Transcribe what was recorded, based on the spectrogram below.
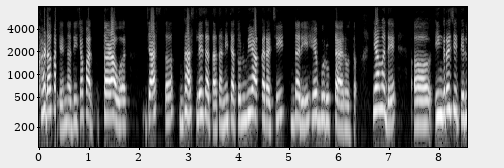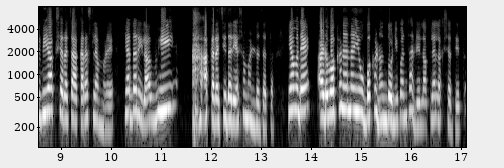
खडक ते नदीच्या तळावर जास्त घासले जातात आणि त्यातून व्ही आकाराची दरी हे भूरूप तयार होतं. यामध्ये इंग्रजीतील व्ही अक्षराचा आकार असल्यामुळे या दरीला व्ही आकाराची दरी असं म्हणलं जातं. यामध्ये आडवं खणन आणि उभं खणन दोन्ही पण झालेलं आपल्या लक्षात येतं.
